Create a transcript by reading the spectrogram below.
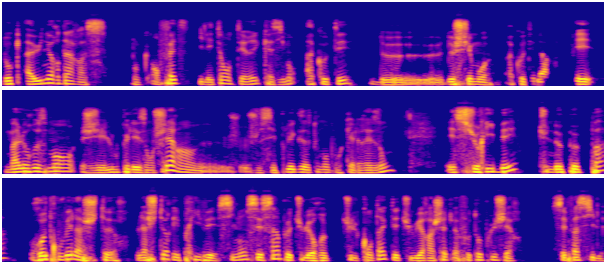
donc à une heure d'Arras. Donc en fait, il était enterré quasiment à côté de, de chez moi, à côté d'Arras. Et malheureusement, j'ai loupé les enchères, hein, je ne sais plus exactement pour quelle raison. Et sur eBay, tu ne peux pas retrouver l'acheteur. L'acheteur est privé. Sinon, c'est simple, tu le, tu le contactes et tu lui rachètes la photo plus cher. C'est facile.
